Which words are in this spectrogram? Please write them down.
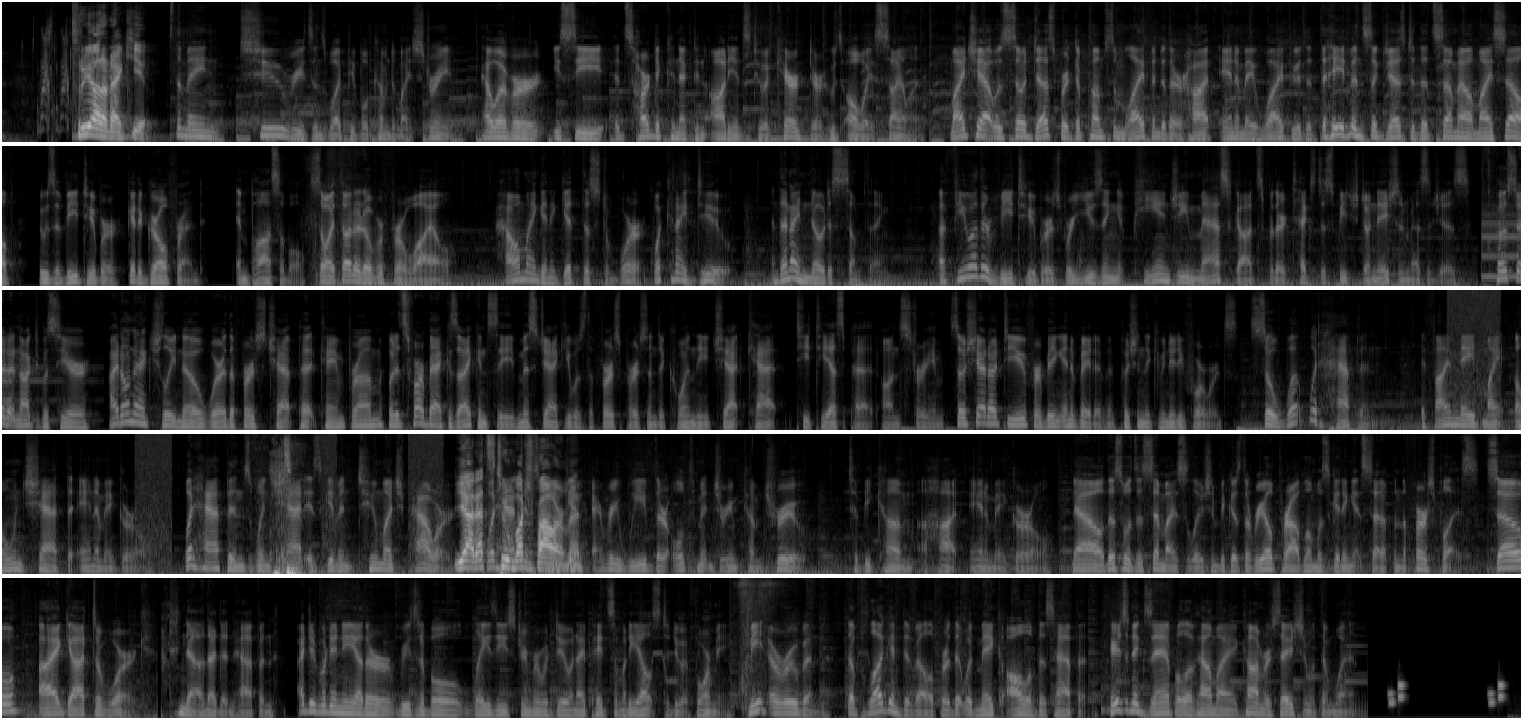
Three out of IQ. It's the main two reasons why people come to my stream. However, you see, it's hard to connect an audience to a character who's always silent. My chat was so desperate to pump some life into their hot anime waifu that they even suggested that somehow myself, who's a VTuber, get a girlfriend. Impossible. So I thought it over for a while. How am I going to get this to work? What can I do? And then I noticed something. A few other VTubers were using PNG mascots for their text-to-speech donation messages. Posted at Noctopus here, I don't actually know where the first chat pet came from, but as far back as I can see, Miss Jackie was the first person to coin the chat cat TTS pet on stream. So shout out to you for being innovative and pushing the community forwards. So what would happen if I made my own chat the anime girl? What happens when chat is given too much power? Yeah, that's What too much power, man. Every weeb their ultimate dream come true to become a hot anime girl. Now, this was a semi solution because the real problem was getting it set up in the first place. So, I got to work. No, that didn't happen. I did what any other reasonable, lazy streamer would do, and I paid somebody else to do it for me. Meet Aruban, the plugin developer that would make all of this happen. Here's an example of how my conversation with them went.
